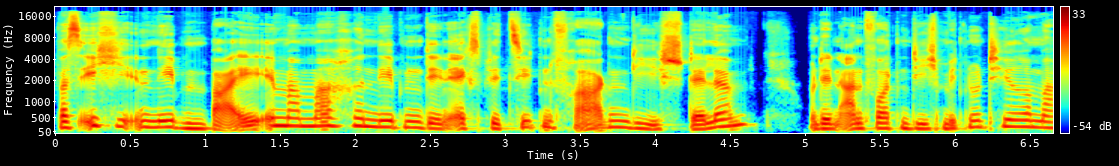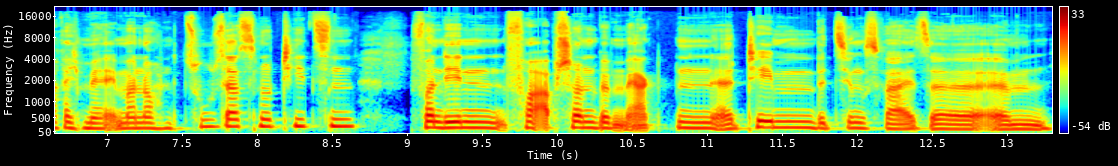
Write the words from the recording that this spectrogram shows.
was ich nebenbei immer mache, neben den expliziten Fragen, die ich stelle und den Antworten, die ich mitnotiere, mache ich mir immer noch Zusatznotizen von den vorab schon bemerkten äh, Themen beziehungsweise ähm,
